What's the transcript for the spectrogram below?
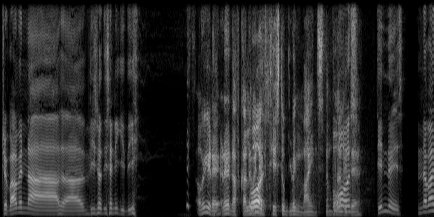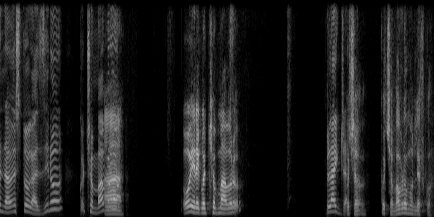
και πάμε να να δεις ότι είσαι νικητή. Όχι ρε, ρε, να βγάλουμε Πώς; NFTs του Bring Minds. Δεν μπορεί να Πώς; λέτε. Τι εννοείς, να πάμε να πάμε στο καζίνο, κότσο α. μαύρο, Όχι ρε κοτσό μαύρο. blackjack. Κότσο- Κότσο μαύρο με λεύκο.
